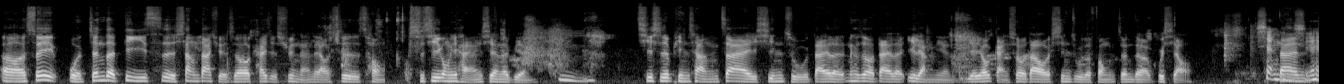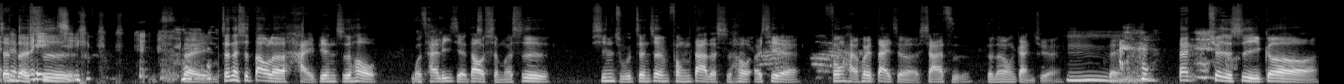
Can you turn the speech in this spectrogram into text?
呃，所以我真的第一次上大学之后开始去南寮，是从十七公里海岸线那边。嗯，其实平常在新竹待了，那时候待了一两年，也有感受到新竹的风真的不小。但真的是，对，真的是到了海边之后，我才理解到什么是新竹真正风大的时候，而且风还会带着沙子的那种感觉。嗯，对，但确实是一个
